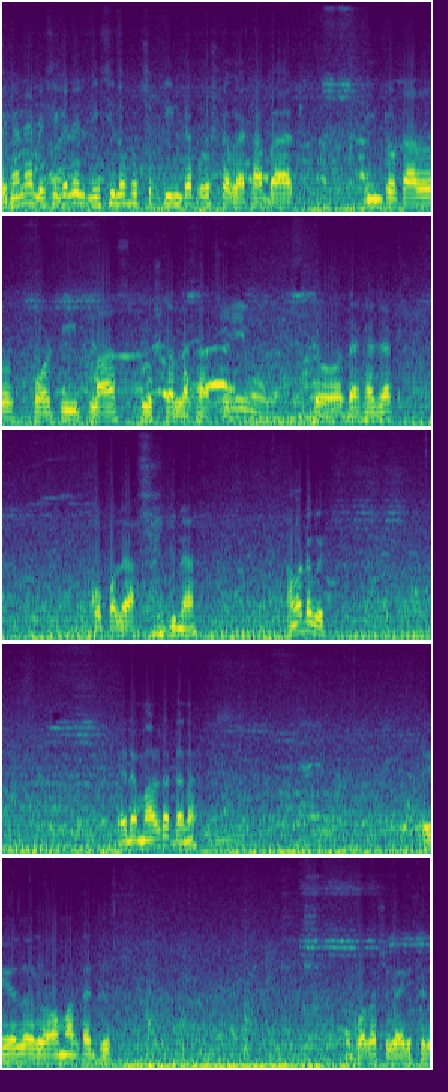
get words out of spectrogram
এখানে বেসিক্যালি দিছিল হচ্ছে তিনটা পুরস্কার লেখা but in total forty plus পুরস্কার লেখা আছে। তো দেখা যাক কপালে আছে কি না আমারটা কই? এটা মালটাটা না এই হলো র মালটার জুস গলা শুকায় গেছিল।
